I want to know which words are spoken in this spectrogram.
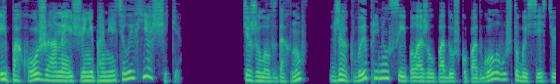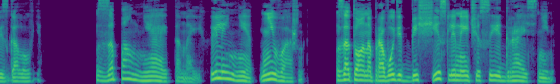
И, похоже, она еще не пометила их ящики. Тяжело вздохнув, Джек выпрямился и положил подушку под голову, чтобы сесть у изголовья. Заполняет она их или нет, неважно. Зато она проводит бесчисленные часы, играя с ними,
